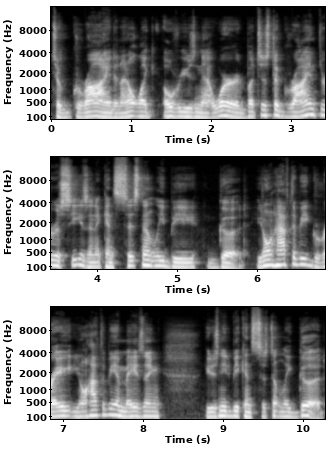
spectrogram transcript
to grind and I don't like overusing that word, but just to grind through a season and consistently be good. You don't have to be great, you don't have to be amazing. You just need to be consistently good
